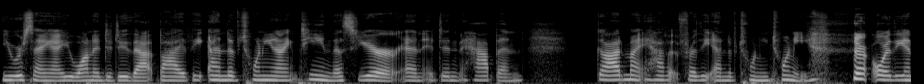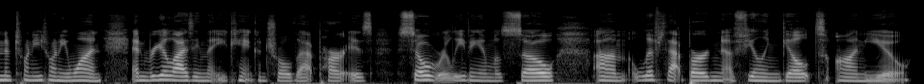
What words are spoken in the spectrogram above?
you were saying you wanted to do that by the end of 2019 this year and it didn't happen, God might have it for the end of 2020 or the end of 2021. And realizing that you can't control that part is so relieving and will so um, lift that burden of feeling guilt on you.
